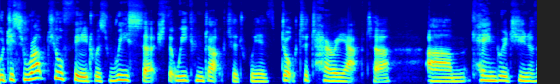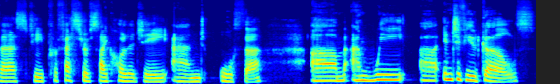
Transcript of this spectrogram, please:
Well, Disrupt Your Feed was research that we conducted with Dr. Terri Apter, um, Cambridge University professor of psychology and author. Um, and we uh, interviewed girls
